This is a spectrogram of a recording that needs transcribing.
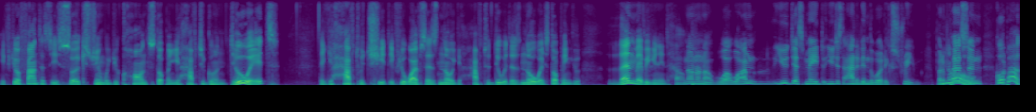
if your fantasy is so extreme where you can't stop and you have to go and do it, that you have to cheat. If your wife says no, you have to do it. There's no way stopping you. Then maybe you need help. no no no well, well i'm you just made you just added in the word extreme but a No, person Go back.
